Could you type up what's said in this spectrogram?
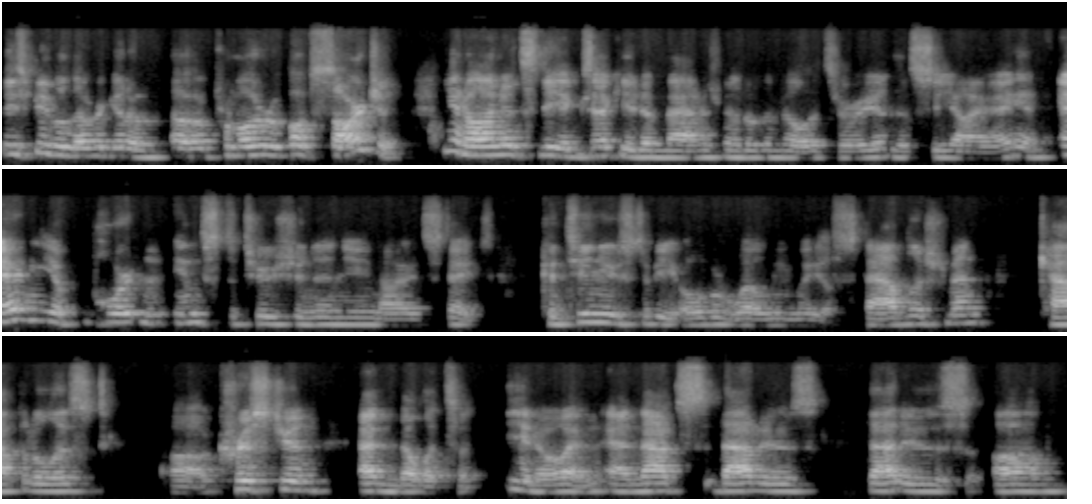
these people never get a, a above sergeant, you know, and it's the executive management of the military and the CIA and any important institution in the United States continues to be overwhelmingly establishment, capitalist, uh, Christian, and militant, you know, and, and that's, that is, that is um,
